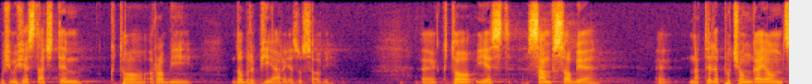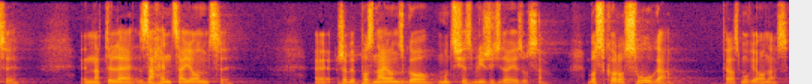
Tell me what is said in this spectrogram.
Musimy się stać tym, kto robi dobry PR Jezusowi, kto jest sam w sobie na tyle pociągający, na tyle zachęcający, E, żeby poznając Go móc się zbliżyć do Jezusa. Bo skoro sługa, teraz mówię o nas,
